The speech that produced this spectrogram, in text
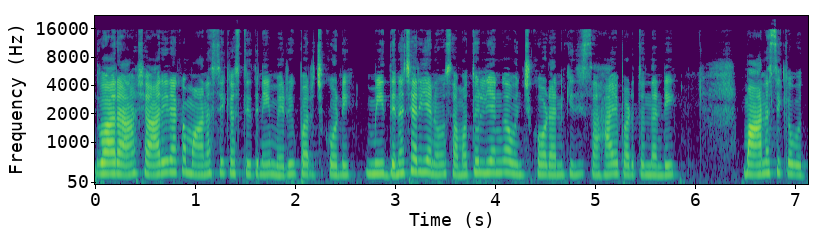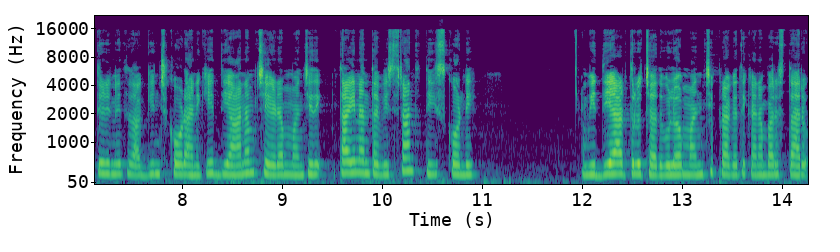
ద్వారా శారీరక మానసిక స్థితిని మెరుగుపరుచుకోండి. మీ దినచర్యను సమతుల్యంగా ఉంచుకోవడానికి ఇది సహాయపడుతుందండి. మానసిక ఒత్తిడిని తగ్గించుకోవడానికి ధ్యానం చేయడం మంచిది. తగినంత విశ్రాంతి తీసుకోండి. విద్యార్థులు చదువులో మంచి ప్రగతి కనబరుస్తారు.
